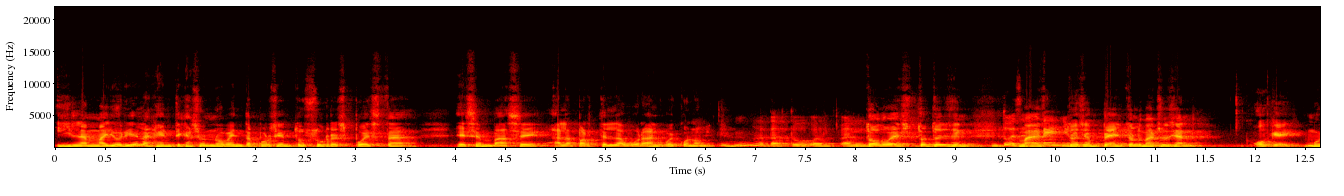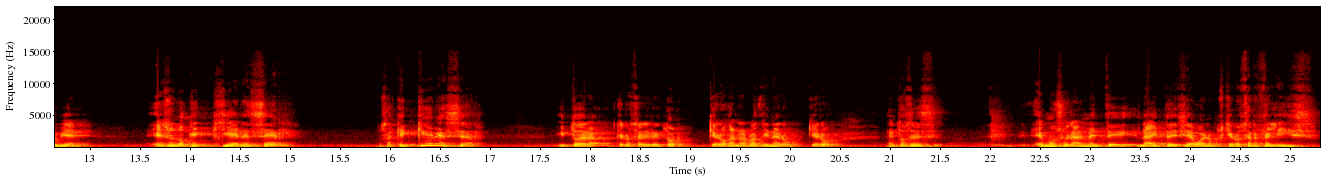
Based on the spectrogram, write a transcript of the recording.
Y la mayoría de la gente, casi un 90%, su respuesta es en base a la parte laboral o económica. Todo esto, entonces dicen, tu desempeño. tu desempeño. Entonces los maestros decían, ok, muy bien, ¿eso es lo que quieres ser? O sea, ¿qué quieres ser? Y todo era, quiero ser director, quiero ganar más dinero, quiero... Entonces, emocionalmente nadie te decía, bueno, pues quiero ser feliz,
